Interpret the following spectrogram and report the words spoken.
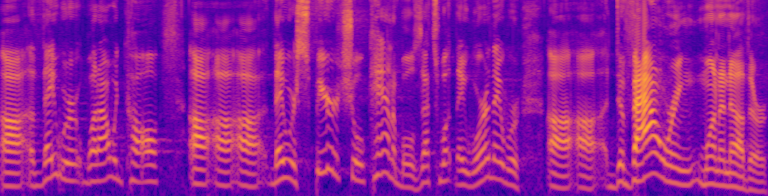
Uh, they were what I would call, uh, uh, uh they were spiritual cannibals. That's what they were. They were uh, uh, devouring one another,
